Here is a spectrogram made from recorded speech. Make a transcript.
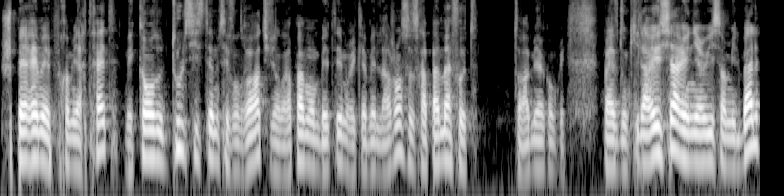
je paierai mes premières traites, mais quand tout le système s'effondrera, tu viendras pas m'embêter, me réclamer de l'argent, ce sera pas ma faute. Tu auras bien compris. Bref, donc il a réussi à réunir 800 000 balles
